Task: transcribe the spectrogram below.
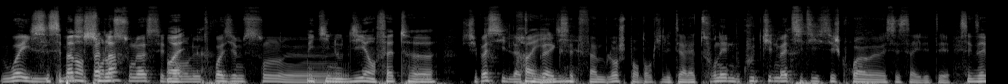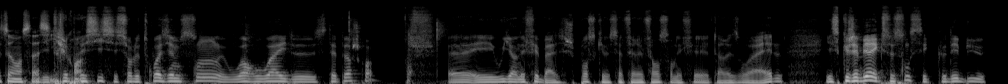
Ouais, C'est- pas dans ce son-là son-là, c'est Ouais. dans le troisième son. euh, mais qui nous dit en fait. euh, Je sais pas s'il l'a Ah, trompé avec dit- cette femme blanche pendant qu'il était à la tournée de Coup de Mad City, si je crois. ouais, c'est ça, il était. c'est exactement ça, il si, très je crois. précis, c'est sur le troisième son, euh, Worldwide euh, Stepper, je crois. Euh, et oui, en effet, bah, je pense que ça fait référence, en effet, t'as raison, à elle. Et ce que j'aime bien avec ce son, c'est qu'au début,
